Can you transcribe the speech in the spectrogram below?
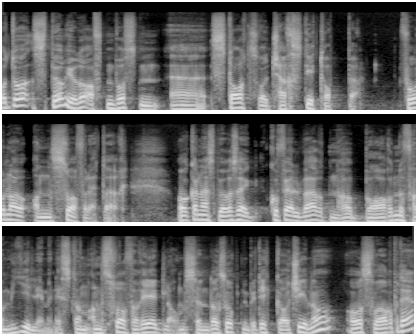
Og da spør jo da Aftenposten statsråd Kjersti Toppe, for hun har jo ansvar for dette her. Og kan jeg spørre seg, Hvorfor i all verden har barne- og familieministeren ansvar for regler om søndagsåpne butikker og kino? Og svaret på det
